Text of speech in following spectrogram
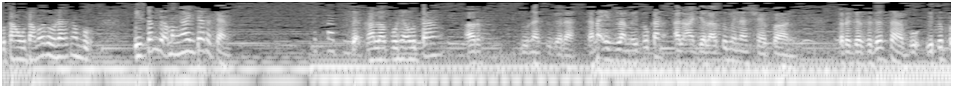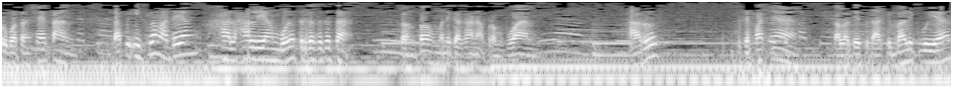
Utang-utang itu lunaskan, Bu. Islam tidak mengajarkan. Ya, kalau punya utang harus lunas segera. Karena Islam itu kan al-ajalatu minasyaitan. Tergesa-gesa, Bu, itu perbuatan setan. Tapi Islam ada yang hal-hal yang boleh tergesa-gesa. Contoh menikahkan anak perempuan Iya. harus secepatnya. Kalau dia sudah akil balik Bu ya.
